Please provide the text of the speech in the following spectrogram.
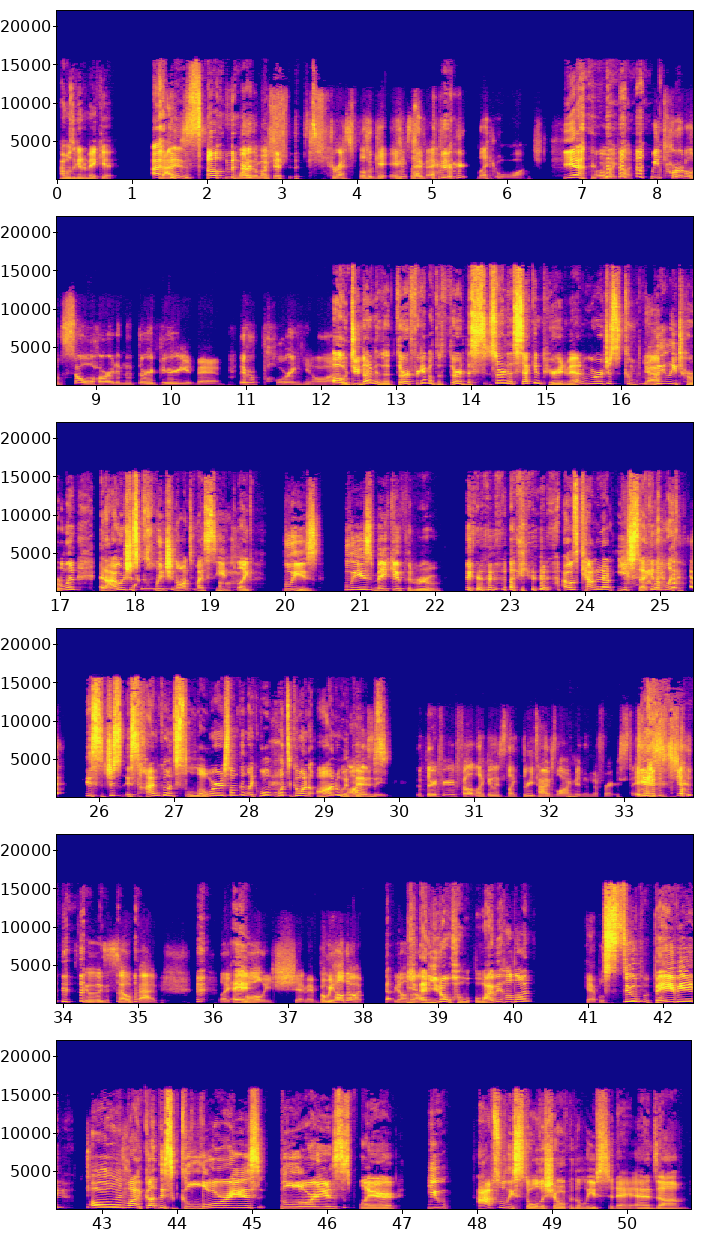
I wasn't gonna make it. I That is so One of the most stressful games I've ever like watched. yeah. Oh my god. We turtled so hard in the third period, man. They were pouring it on. Oh, dude, not even the third. Forget about the third. The start of the second period, man. We were just completely turtling, and I was just clinching onto my seat, like, please, please make it through. Like, I was counting down each second. I'm like, is just is time going slower or something? Like, what what's going on with honestly. this? The third period felt like it was like three times longer than the first. It Yes. was just it was so bad. Like Hey. holy shit, man. But we held on. We held on. And you know why we held on? Campbell. Soup, baby. Oh my god, this glorious, glorious player. He absolutely stole the show for the Leafs today. And um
